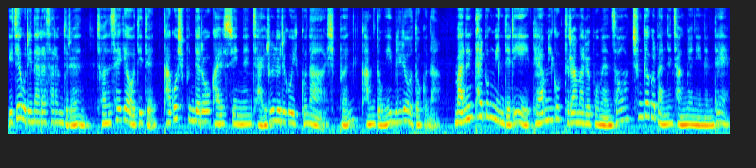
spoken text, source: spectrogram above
이제 우리나라 사람들은 전 세계 어디든 가고 싶은 대로 갈 수 있는 자유를 누리고 있구나 싶은 감동이 밀려오더구나. 많은 탈북민들이 대한민국 드라마를 보면서 충격을 받는 장면이 있는데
